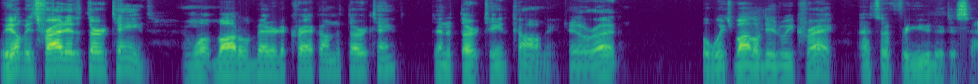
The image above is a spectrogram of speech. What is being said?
Well, it's Friday the 13th. And what bottle's better to crack on the 13th than the 13th colony? Yeah, right. But which bottle did we crack? That's up for you to decide.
